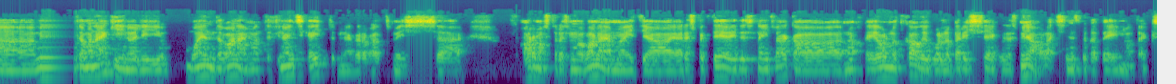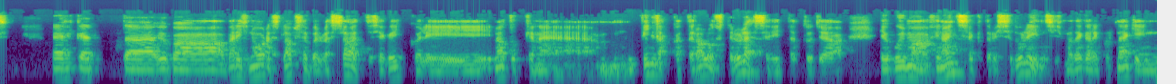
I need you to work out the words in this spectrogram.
uh,. mida ma nägin, oli mu enda vanemate finantskäitumine kõrvalt, mis uh, armastades oma vanemaid ja, ja respekteerides neid väga, noh, ei olnud ka võib-olla päris see, kuidas mina oleksin seda teinud, eks. ehk et Äh, juba päris noorest lapsepõlvest saati see kõik oli natukene mm, vildakatel alustel üles ehitatud ja, ja kui ma finantssektorisse tulin, siis ma tegelikult nägin,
